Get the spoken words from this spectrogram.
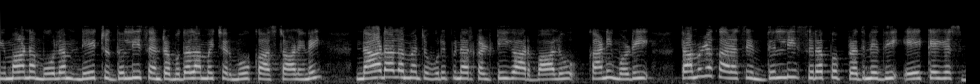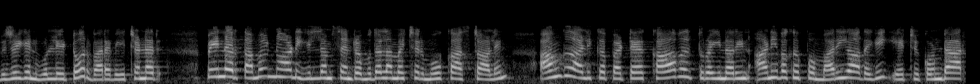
விமானம் மூலம் நேற்று தில்லி சென்ற முதலமைச்சர் மு க ஸ்டாலினை நாடாளுமன்ற உறுப்பினர்கள் டி ஆர் பாலு கனிமொழி தமிழக அரசின் தில்லி சிறப்பு பிரதிநிதி ஏ கே எஸ் விஜயன் உள்ளிட்டோர் வரவேற்றனர். பின்னர் தமிழ்நாடு இல்லம் சென்ற முதலமைச்சர் மு க ஸ்டாலின் அங்கு அளிக்கப்பட்ட காவல்துறையினரின் அணிவகுப்பு மரியாதையை ஏற்றுக்கொண்டார்.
